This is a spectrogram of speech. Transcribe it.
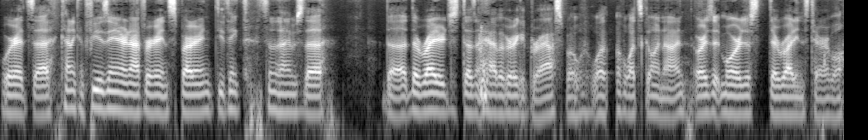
where it's uh, kind of confusing or not very inspiring? Do you think sometimes the the the writer just doesn't have a very good grasp of what of what's going on, or is it more just their writing's terrible?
